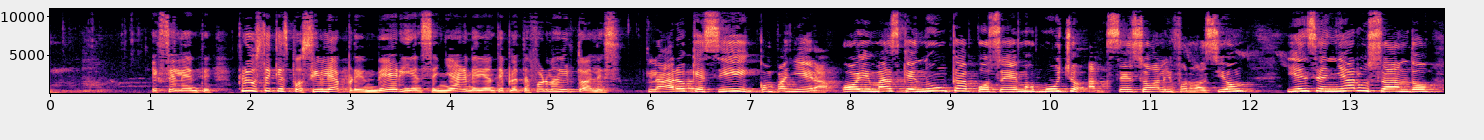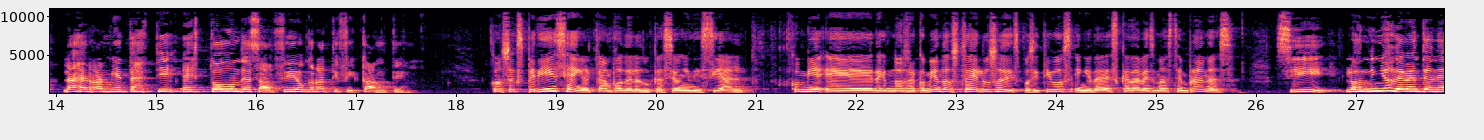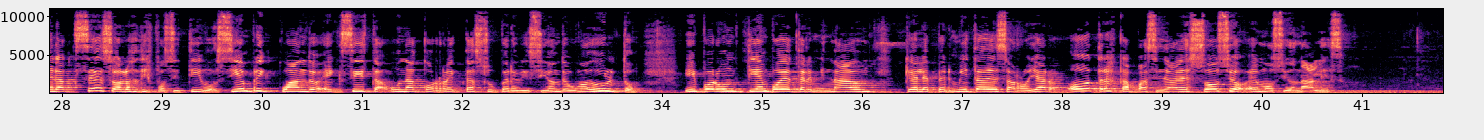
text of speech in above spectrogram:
Excelente. ¿Cree usted que es posible aprender y enseñar mediante plataformas virtuales? Claro que sí, compañera. Hoy más que nunca poseemos mucho acceso a la información y enseñar usando las herramientas TIC es todo un desafío gratificante. Con su experiencia en el campo de la educación inicial, eh, ¿nos recomienda usted el uso de dispositivos en edades cada vez más tempranas? Sí, los niños deben tener acceso a los dispositivos siempre y cuando exista una correcta supervisión de un adulto y por un tiempo determinado que le permita desarrollar otras capacidades socioemocionales.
